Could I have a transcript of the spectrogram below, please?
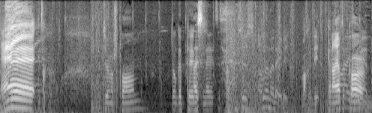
Hey! Thermal spawn. Don't get picked. Nice Nate. Eliminated. Mag ik die? Can I have the car? win.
